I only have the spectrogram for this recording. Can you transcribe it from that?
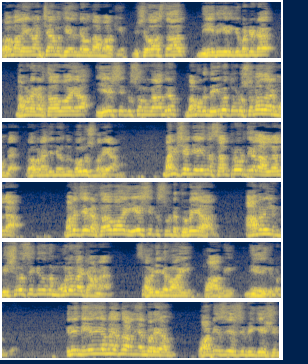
റോമാലയം അഞ്ചാമധ്യായത്തിന്റെ ഒന്നാം വാക്യം. വിശ്വാസത്താൽ നീതീകരിക്കപ്പെട്ടിട്ട് നമ്മുടെ കർത്താവായ യേശു ക്രിസ്തു മുഖാന്തരം നമുക്ക് ദൈവത്തോട് സമാധാനമുണ്ട്. റോമൻ അഞ്ചിന്റെ ഒന്നിൽ പൗലൂസ് പറയാണ് മനുഷ്യൻ ചെയ്യുന്ന സൽപ്രവൃത്തികളല്ല മറിച്ച് കർത്താവായ യേശു ക്രിസ്തുവിന്റെ കൃപയാൽ അവനിൽ വിശ്വസിക്കുന്നത് മൂലമായിട്ടാണ് സൗജന്യമായി പാപി നീതീകരിക്കപ്പെടുന്നത് ഇനി നീതീകരണം എന്താണെന്ന് ഞാൻ പറയാം. വാട്ട് ഈസ് ജസ്റ്റിഫിക്കേഷൻ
